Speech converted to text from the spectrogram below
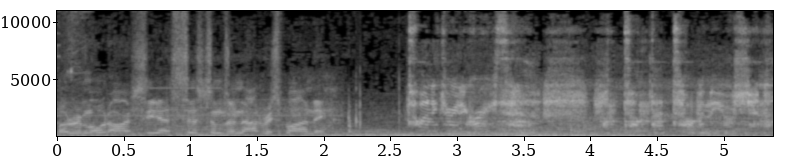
But remote RCS systems are not responding. 23 degrees. Dump that tub in the ocean.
